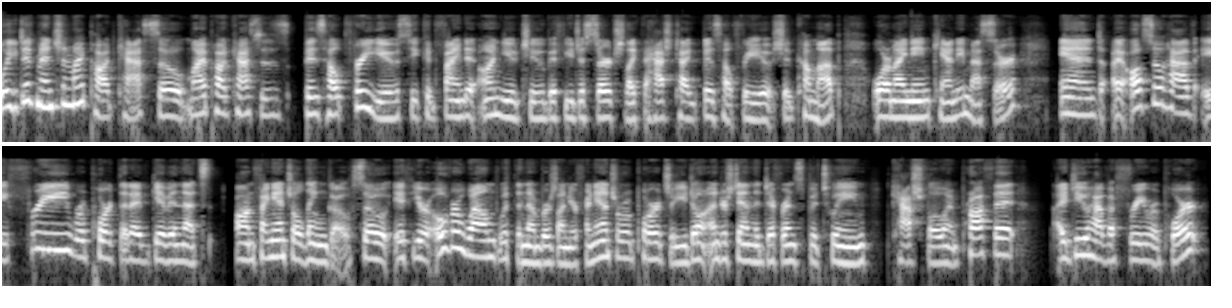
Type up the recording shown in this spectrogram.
Well, you did mention my podcast. So my podcast is Biz Help for You. So you could find it on YouTube. If you just search like the hashtag Biz Help for You, it should come up or my name, Candy Messer. And I also have a free report that I've given that's on financial lingo. So if you're overwhelmed with the numbers on your financial reports or you don't understand the difference between cash flow and profit, I do have a free report.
